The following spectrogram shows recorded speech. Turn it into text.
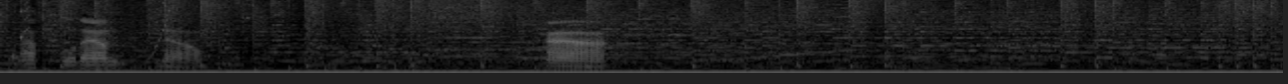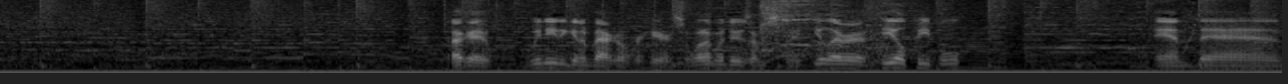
Is that off cooldown? No. Uh. Okay, we need to get him back over here. So what I'm gonna do is I'm just gonna heal every heal people and then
